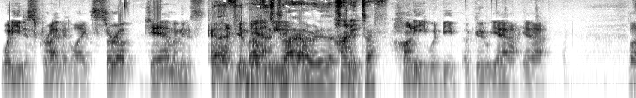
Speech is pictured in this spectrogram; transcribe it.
what do you describe it like? Syrup, jam? I mean, it's kind of like if your in mouth is dry already, that's Honey. pretty tough. Honey would be a good. Yeah, yeah. But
